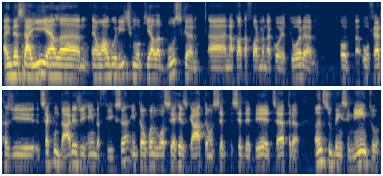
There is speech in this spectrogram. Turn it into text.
a Investaí, ela é um algoritmo que ela busca uh, na plataforma da corretora ofertas de secundárias de renda fixa. Então, quando você resgata um CDB, etc., antes do vencimento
